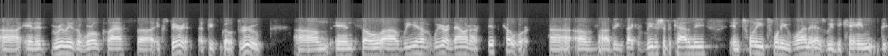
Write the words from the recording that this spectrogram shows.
Uh, and it really is a world class uh, experience that people go through. Um, and so uh, we have we are now in our fifth cohort uh, of uh, the Executive Leadership Academy. In 2021, as we became the,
